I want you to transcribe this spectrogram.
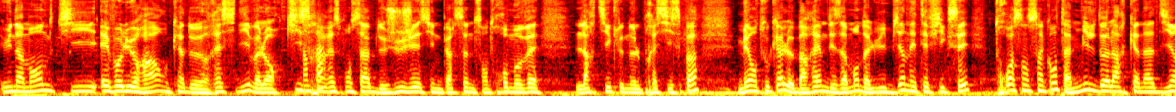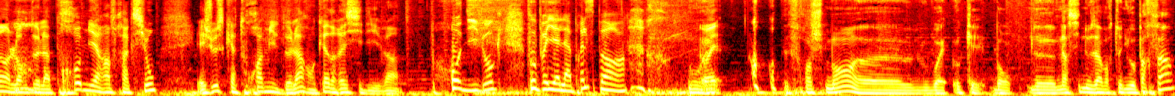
une amende qui évoluera en cas de récidive. Alors, qui sera responsable de juger si une personne sent trop mauvais? L'article ne le précise pas, mais en tout cas, le barème des amendes a lui bien été fixé. 350 à 1000 dollars canadiens lors de la première infraction et jusqu'à 3000 dollars en cas de récidive. Oh, dis donc, faut pas y aller après le sport. hein. Ouais. Franchement, euh, ouais, ok. Bon, euh, merci de nous avoir tenus au parfum,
